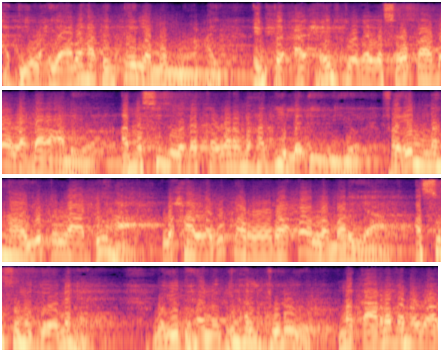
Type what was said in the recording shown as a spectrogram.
haddii waxyaabaha dhintay la mamnuucay inta xayrtooda la soo qaadoo la dhalaaliyo ama sidooda ka warama haddii la iibiyo fa innahaa yutlaa biha waxaa lagu dharoobaa oo la mariyaa assufunu doomaha wayudhanu biha aljuluud maqaaradana waa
